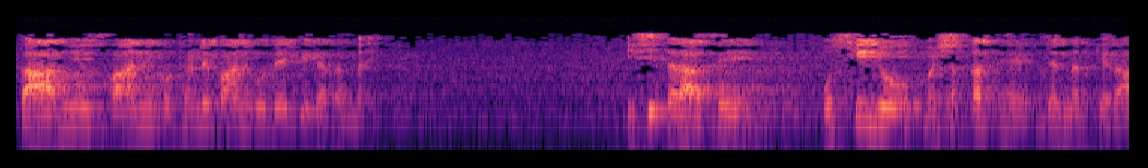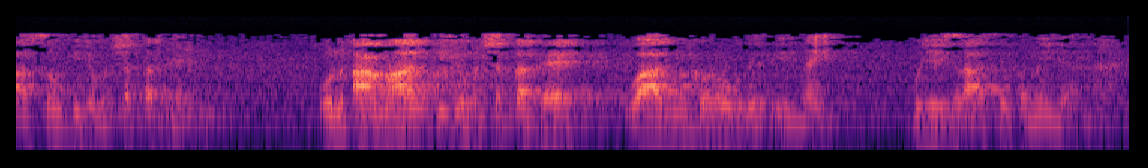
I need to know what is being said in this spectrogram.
تو آدمی اس پانی کو، ٹھنڈے پانی کو دیکھ کے کہتا نہیں اسی طرح سے اس کی جو مشقت ہے، جنت کے راستوں کی جو مشقت ہے، ان اعمال کی جو مشقت ہے، وہ آدمی کو روک دیتی ہے، نہیں، مجھے اس راستے پر نہیں جانا ہے۔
